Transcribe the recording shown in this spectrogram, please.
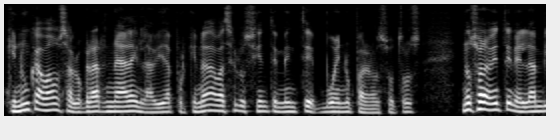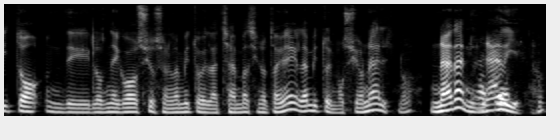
que nunca vamos a lograr nada en la vida porque nada va a ser lo suficientemente bueno para nosotros, no solamente en el ámbito de los negocios, en el ámbito de la chamba, sino también en el ámbito emocional, ¿no? Nada ni nadie, ¿no?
